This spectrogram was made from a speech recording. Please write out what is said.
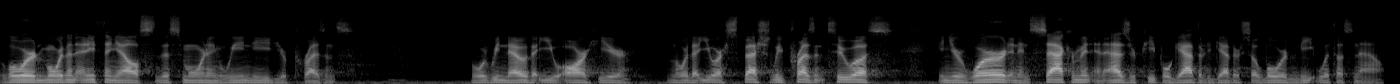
Lord, more than anything else this morning, we need your presence. Lord, we know that you are here. Lord, that you are specially present to us in your word and in sacrament and as your people gather together. So, Lord, meet with us now.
